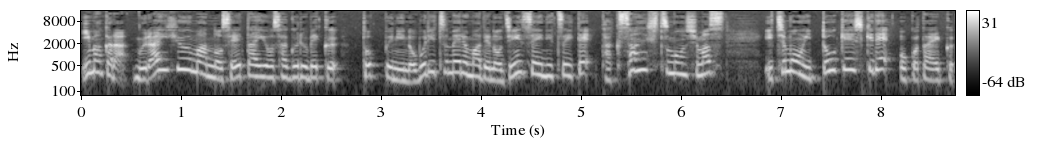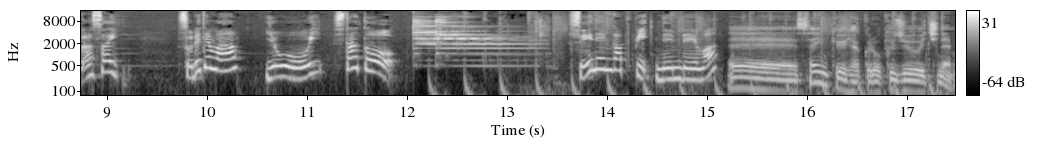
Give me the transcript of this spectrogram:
今から村井ヒューマンの生態を探るべく、トップに上り詰めるまでの人生についてたくさん質問します。一問一答形式でお答えください。それでは、よーい、スタート。生年月日、年齢は？えー、1961年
